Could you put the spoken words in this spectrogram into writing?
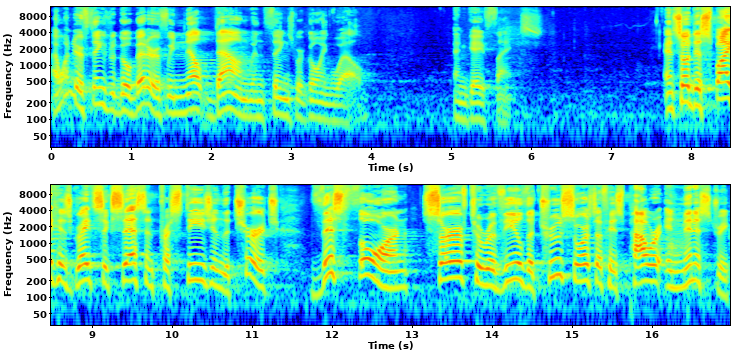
I wonder if things would go better if we knelt down when things were going well and gave thanks. And so despite his great success and prestige in the church, this thorn served to reveal the true source of his power in ministry.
